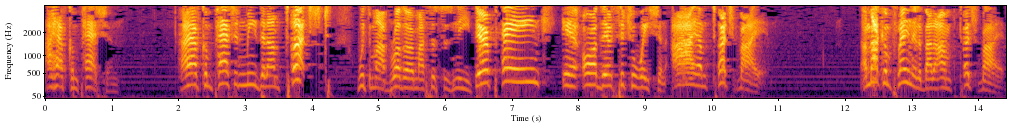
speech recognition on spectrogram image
I have compassion. I have compassion means that I'm touched with my brother or my sister's need, their pain or their situation. I am touched by it. I'm not complaining about it. I'm touched by it.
